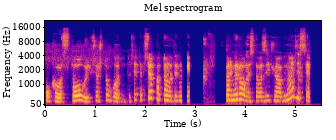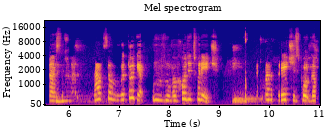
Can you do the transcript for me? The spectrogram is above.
около стола или все что угодно. То есть это все потом, вот эта сформированность того зрительного гнозиса, она все в итоге выходит в речь. Он в речи говорит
